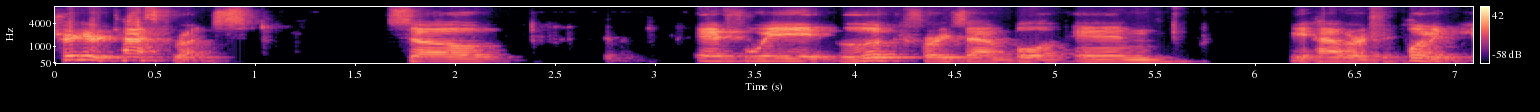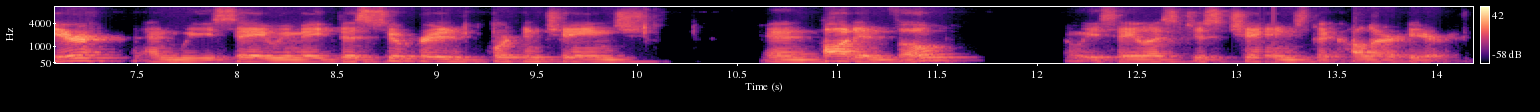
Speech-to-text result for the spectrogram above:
trigger task runs. So if we look, for example, in we have our deployment here, and we say we make this super important change in pod info, and we say let's just change the color here.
